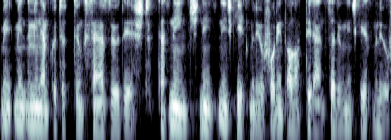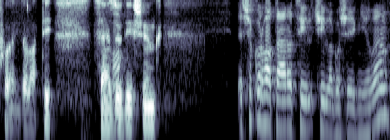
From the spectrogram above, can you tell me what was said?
mi, mi, mi nem kötöttünk szerződést. Tehát nincs, nincs, nincs 2 millió forint alatti rendszerünk, nincs 2 millió forint alatti szerződésünk. Aha és akkor határa csillagos ég nyilván.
